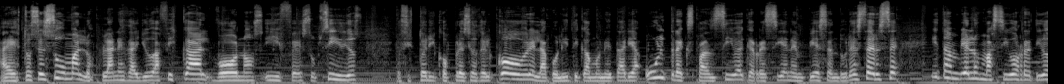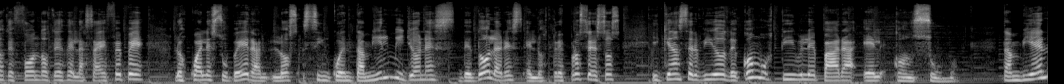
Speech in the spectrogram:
A esto se suman los planes de ayuda fiscal, bonos, IFE, subsidios, los históricos precios del cobre, la política monetaria ultra expansiva que recién empieza a endurecerse y también los masivos retiros de fondos desde las AFP, los cuales superan los 50 mil millones de dólares en los tres procesos y que han servido de combustible para el consumo. También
